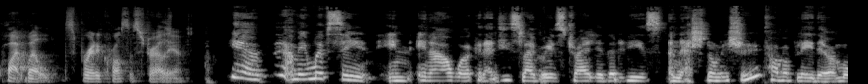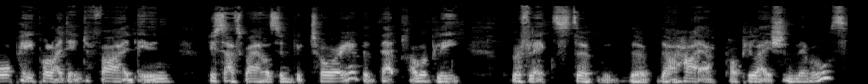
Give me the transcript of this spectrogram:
quite well spread across Australia. Yeah, I mean, we've seen in, in our work at Anti Slavery Australia that it is a national issue. Probably there are more people identified in New South Wales and Victoria, but that probably reflects the, the, the higher population levels.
